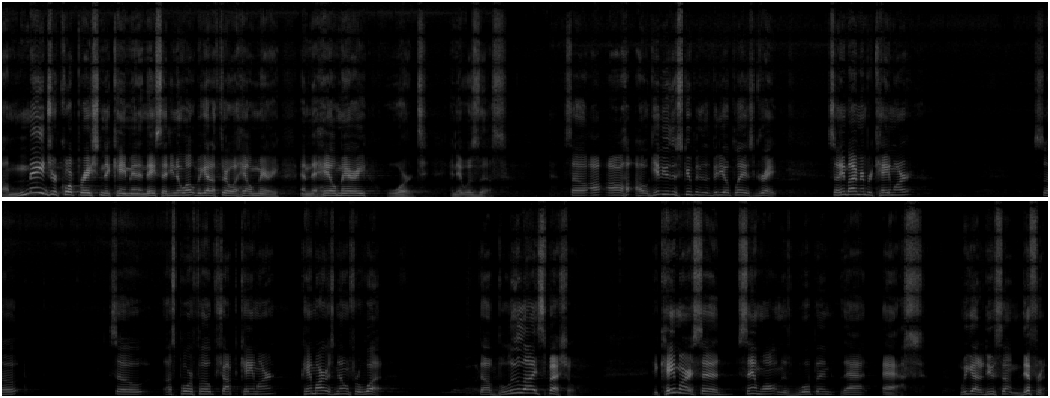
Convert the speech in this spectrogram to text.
a major corporation that came in and they said, you know what, we got to throw a Hail Mary. And the Hail Mary worked. And it was this. So I'll, I'll, I'll give you the scoop into the video play. It's great. So anybody remember Kmart? So, so us poor folks shopped at Kmart. Kmart was known for what? The blue light special. And Kmart said, Sam Walton is whooping that ass. We got to do something different.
